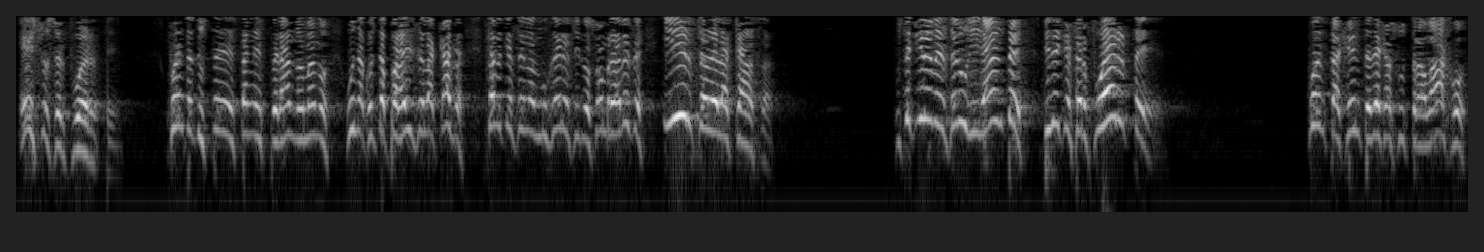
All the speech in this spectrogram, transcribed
Eso es ser fuerte. ¿Cuántas de ustedes están esperando, hermano, una cosa para irse a la casa? ¿Sabe qué hacen las mujeres y los hombres a veces? Irse de la casa. Usted quiere vencer un gigante, tiene que ser fuerte. ¿Cuánta gente deja su trabajo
